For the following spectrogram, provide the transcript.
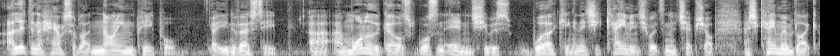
I lived in a house of like nine people at university. Uh, and one of the girls wasn't in; she was working, and then she came in. She worked in a chip shop, and she came in with like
